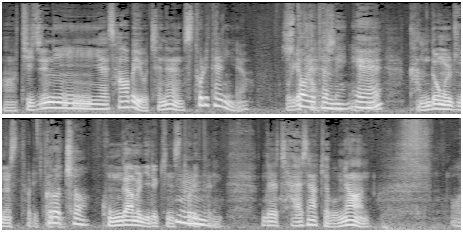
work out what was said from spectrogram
어, 디즈니의 사업의 요체는 스토리텔링이에요. 우리가 다 스토리텔링. 예. 네. 감동을 주는 스토리텔링. 그렇죠. 공감을 일으키는 스토리텔링. 근데 잘 생각해 보면 어,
